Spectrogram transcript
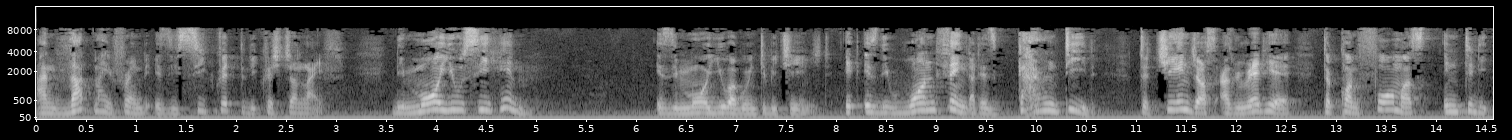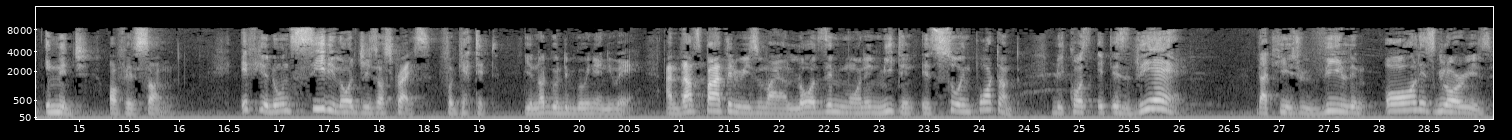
And that, my friend, is the secret to the Christian life. The more you see Him, is the more you are going to be changed. It is the one thing that is guaranteed to change us, as we read here, to conform us into the image of His Son. If you don't see the Lord Jesus Christ, forget it. You're not going to be going anywhere. And that's part of the reason why our Lord's morning meeting is so important. Because it is there that He is revealed in all His glories.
